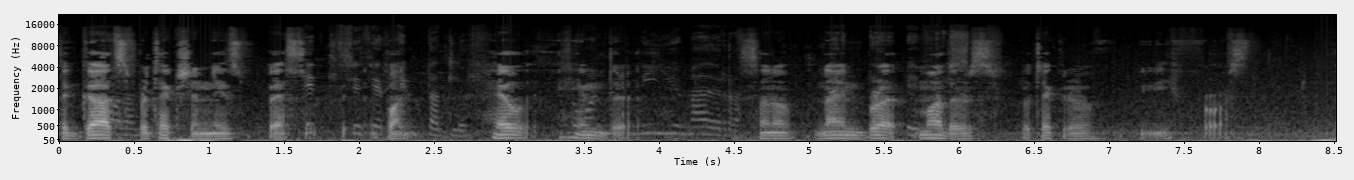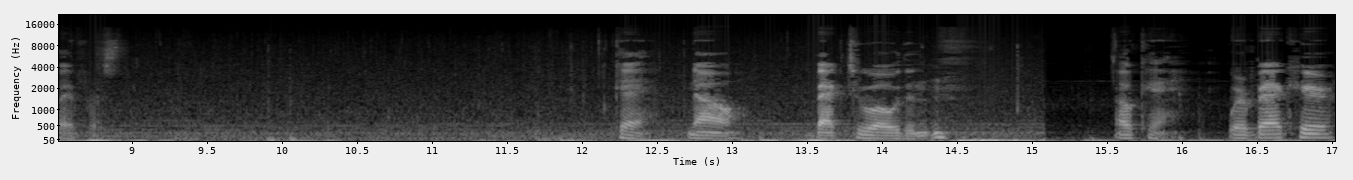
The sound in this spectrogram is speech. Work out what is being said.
The god's protection is best upon Hail Heimdall, son of nine mothers, protector of Bifrost. Bifrost. Okay, now back to Odin. okay, we're back here.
